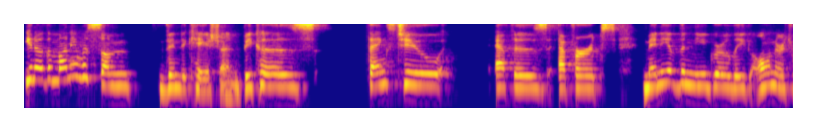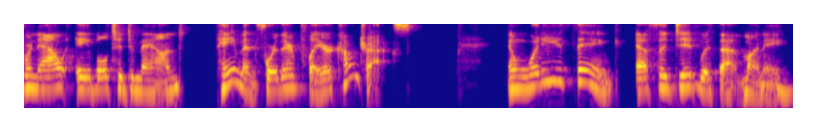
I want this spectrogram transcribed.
you know, the money was some vindication because thanks to Effa's efforts, many of the Negro League owners were now able to demand payment for their player contracts. And what do you think Effa did with that money?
